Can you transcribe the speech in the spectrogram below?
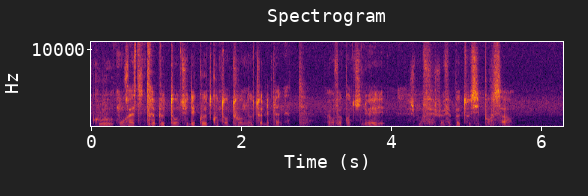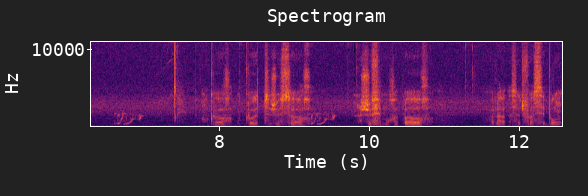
coup, on reste très peu de temps dessus des côtes quand on tourne autour des planètes. On va continuer, je ne me fais pas de soucis pour ça. Encore côte, je sors, je fais mon rapport. Voilà, cette fois c'est bon.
